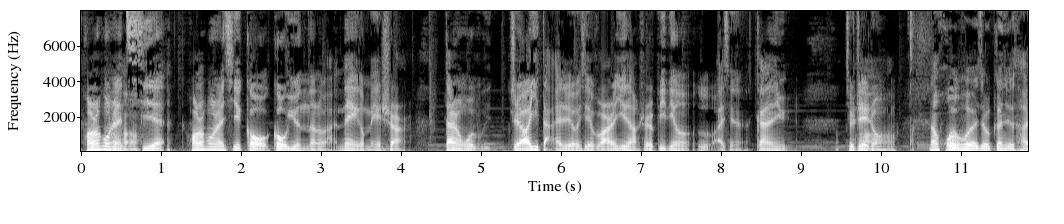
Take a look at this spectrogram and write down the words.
黄牌空战七，黄牌空战七够够晕的了吧？那个没事儿，但是我只要一打开这游戏，玩一个小时必定恶心干预。就这种，那会不会就根据他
